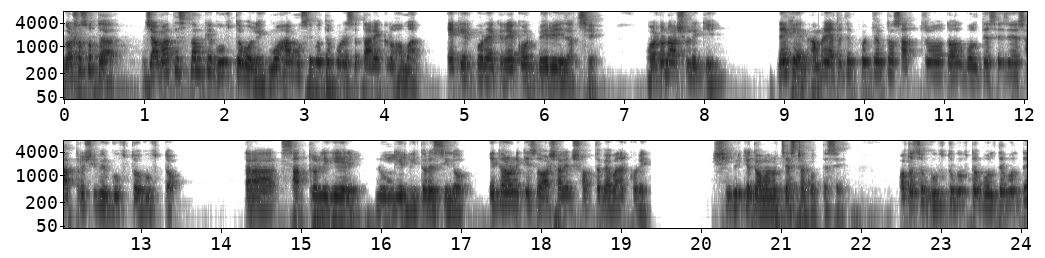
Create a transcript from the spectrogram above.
দর্শকতা জামাত ইসলামকে গুপ্ত বলে মহা মুসিবতে পড়েছে তারেক রহমান। একের পর এক রেকর্ড বেরিয়ে যাচ্ছে। ঘটনা আসলে কি? দেখেন, আমরা এতদিন পর্যন্ত ছাত্র দল বলতেছে যে ছাত্র শিবির গুপ্ত গুপ্ত। তারা ছাত্রলীগের লুঙ্গির ভিতরে ছিল। এ ধরনের কিছু অশালীন শব্দ ব্যবহার করে শিবিরকে দমানোর চেষ্টা করতেছে। অথচ গুপ্ত গুপ্ত বলতে বলতে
